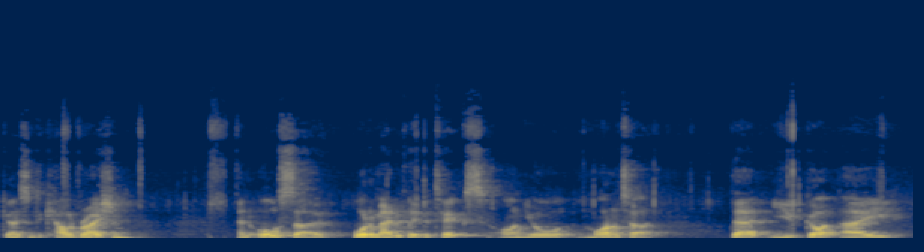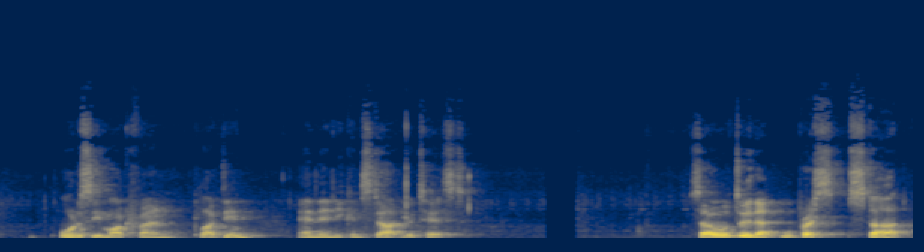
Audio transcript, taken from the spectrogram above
goes into calibration and also automatically detects on your monitor that you've got a Audyssey microphone plugged in and then you can start your test. So we'll do that. We'll press start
